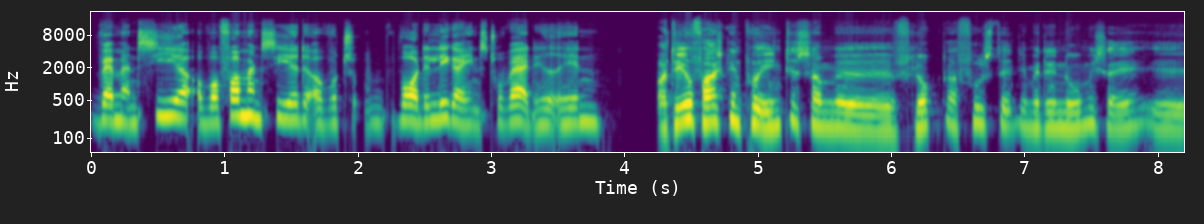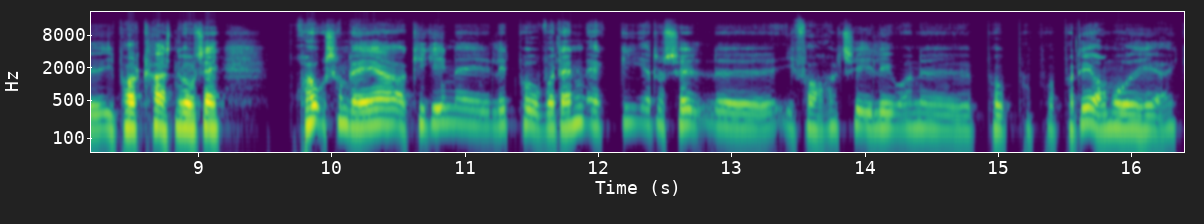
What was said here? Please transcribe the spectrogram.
hvad man siger, og hvorfor man siger det, og hvor, hvor det ligger ens troværdighed henne. Og det er jo faktisk en pointe, som øh, flugter fuldstændig med det, Nomi sagde øh, i podcasten, hvor hun sagde, prøv som lærer at kigge ind øh, lidt på, hvordan agerer du selv øh, i forhold til eleverne øh, på, på, på, på det område her, ikke?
